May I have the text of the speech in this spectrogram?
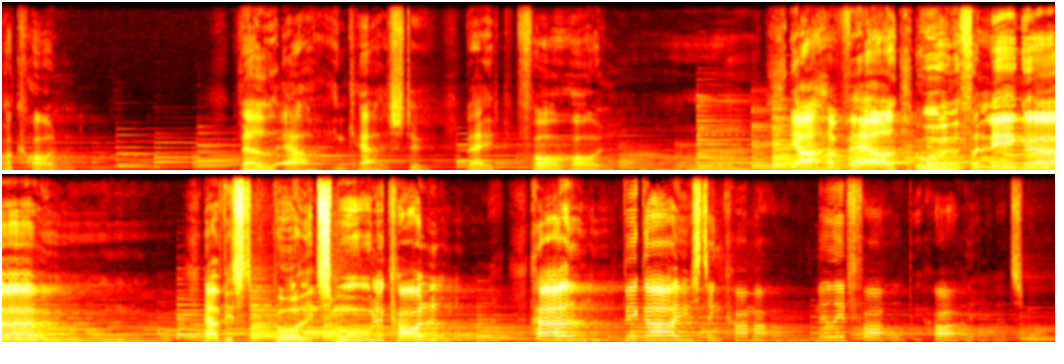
og kold. Hvad er en kæreste? Hvad et forhold? Jeg har været ude for længe Er vist gået en smule kold Al begejstring kommer med et forbehold to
